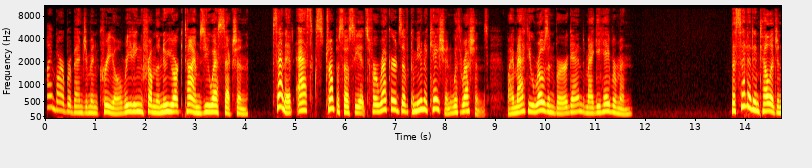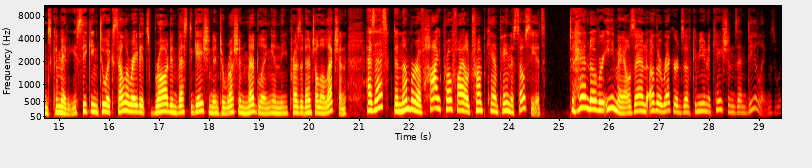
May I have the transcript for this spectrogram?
I'm Barbara Benjamin Creel, reading from the New York Times U.S. section. Senate asks Trump associates for records of communication with Russians by Matthew Rosenberg and Maggie Haberman. The Senate Intelligence Committee, seeking to accelerate its broad investigation into Russian meddling in the presidential election, has asked a number of high profile Trump campaign associates to hand over emails and other records of communications and dealings with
